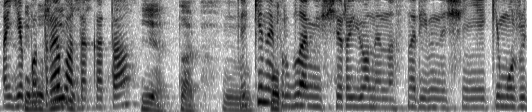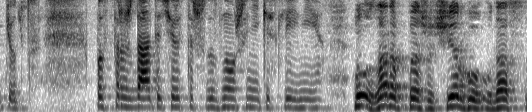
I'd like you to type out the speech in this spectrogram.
А є і потреба можливість. така, та? Є, так. Е, Які найпроблемніші райони у нас на Рівненщині, які можуть от постраждати через те, що зношені якісь лінії? Ну, зараз в першу чергу у нас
